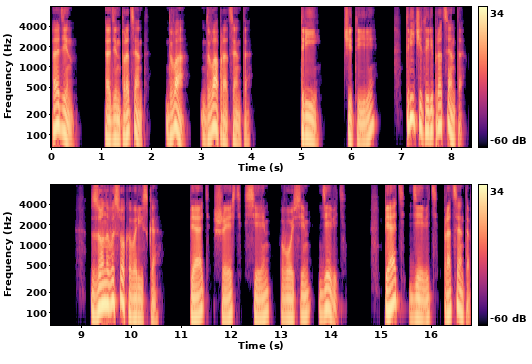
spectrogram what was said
1, 1%, 2, 2%, 3, 4, 3-4%. Зона высокого риска. 5, 6, 7, 8, 9. 5-9%.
